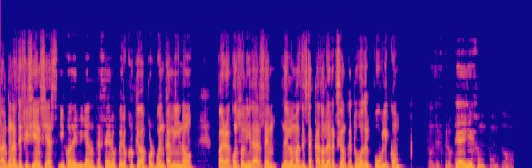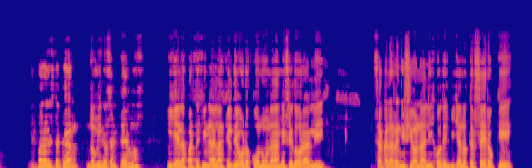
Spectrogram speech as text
algunas deficiencias, hijo del villano tercero, pero creo que va por buen camino para consolidarse. De lo más destacado, la reacción que tuvo del público. Entonces creo que ahí es un punto eh, para destacar. Dominios alternos. Y ya en la parte final, Ángel de Oro con una mecedora le saca la rendición al hijo del villano tercero que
